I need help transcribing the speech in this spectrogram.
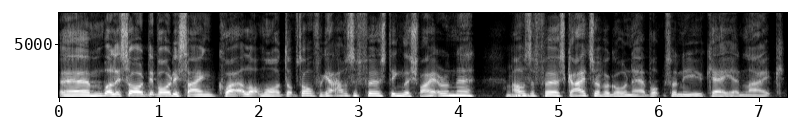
Um, well, it's all, they've already signed quite a lot more. Don't, don't forget, I was the first English fighter on there. I was the first guy to ever go in their books on the UK. And like,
